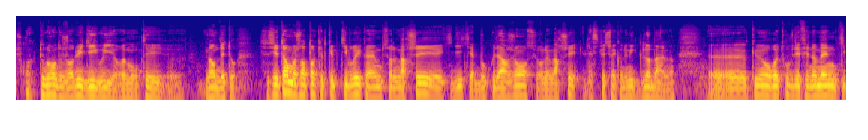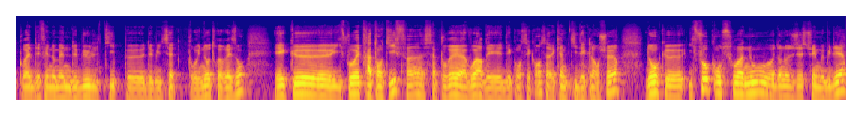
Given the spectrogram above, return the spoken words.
Je crois que tout le monde aujourd'hui dit oui, remonter euh, lente des taux. Ceci étant, moi j'entends quelques petits bruits quand même sur le marché euh, qui dit qu'il y a beaucoup d'argent sur le marché, la situation économique globale, hein, euh, qu'on retrouve des phénomènes qui pourraient être des phénomènes de bulle type euh, 2007 pour une autre raison, et qu'il faut être attentif, hein, ça pourrait avoir des, conséquences avec un petit déclencheur. Donc euh, il faut qu'on soit, nous, dans notre gestion immobilière,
